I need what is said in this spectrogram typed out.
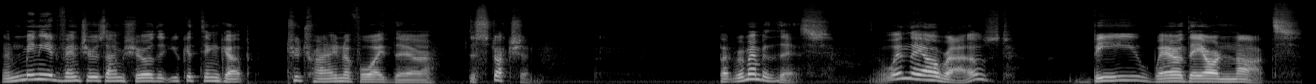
and many adventures I'm sure that you could think up to try and avoid their destruction. But remember this when they are roused, be where they are not.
